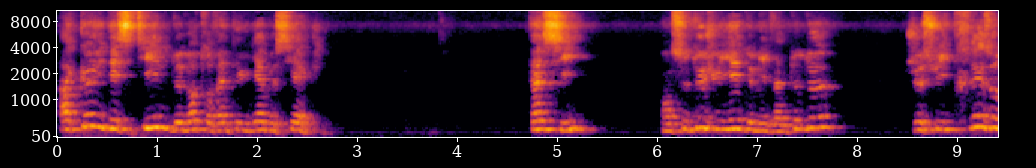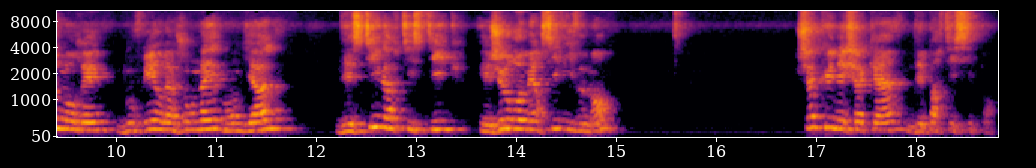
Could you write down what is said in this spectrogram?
accueille des styles de notre 21e siècle. Ainsi, en ce 2 juillet 2022, je suis très honoré d'ouvrir la journée mondiale des styles artistiques et je remercie vivement chacune et chacun des participants.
